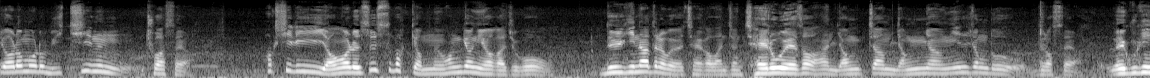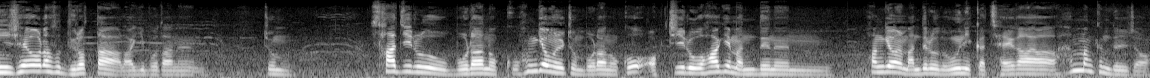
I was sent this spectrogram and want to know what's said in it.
여러모로 위치는 좋았어요. 확실히 영어를 쓸 수밖에 없는 환경이어가지고 늘긴 하더라고요. 제가 완전 제로에서 한 0.001 정도 늘었어요. 외국인 쉐어라서 늘었다라기보다는 좀 사지로 몰아놓고 환경을 좀 몰아놓고 억지로 하게 만드는 환경을 만들어 놓으니까 제가 한 만큼 늘죠.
